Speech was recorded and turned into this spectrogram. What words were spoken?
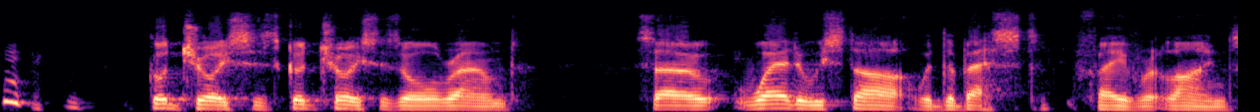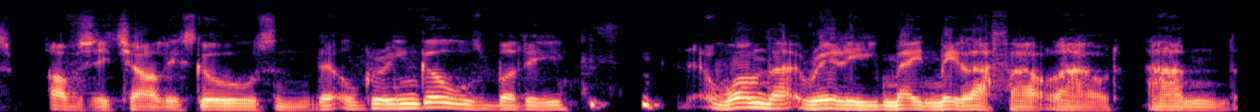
good choices, good choices all round. So, where do we start with the best favourite lines? Obviously, Charlie's ghouls and little green ghouls, buddy. One that really made me laugh out loud, and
